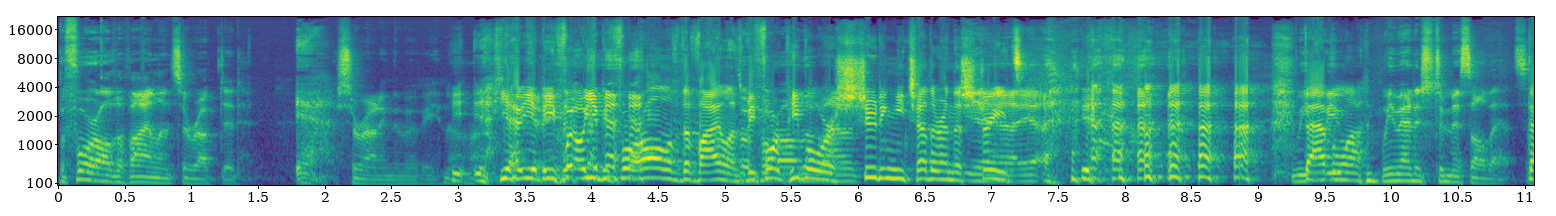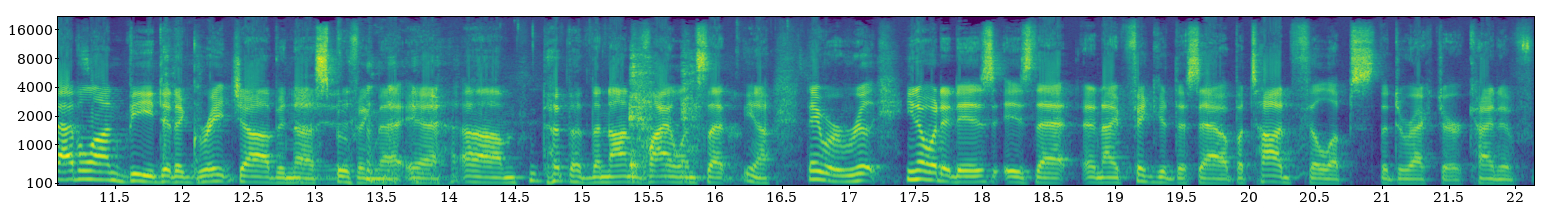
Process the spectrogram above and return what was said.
Before all the violence erupted Yeah. surrounding the movie. No, Yeah, yeah, yeah. Before, oh, yeah, before all of the violence, Before before, people were violence. shooting each other in the Yeah, streets. yeah. we, Babylon. We, we managed to miss all that. So. Babylon Bee did a great job in uh, spoofing that. Yeah, um, the, the, the non-violence that you know they were really. You know what it is is that, and I figured this out. But Todd Phillips, the director, kind of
